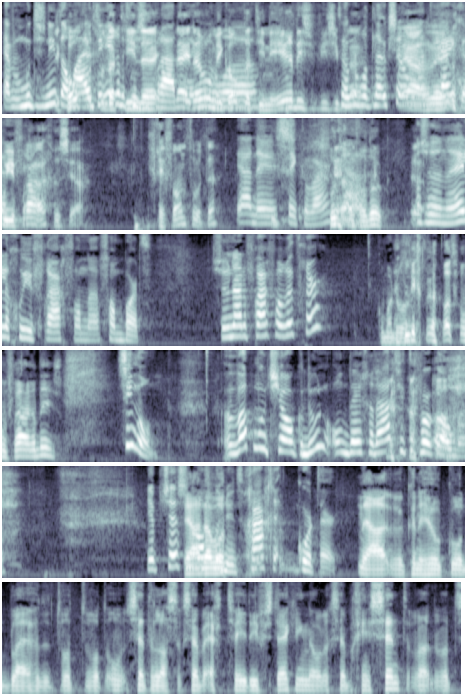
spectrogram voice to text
Ja, we moeten ze niet ik allemaal uit de het, dat Eredivisie de- praten. Nee, daarom. Ik hoop eh, dat hij in de Eredivisie het is ook nog blijft. wat leuks om Ja, een te hele kijken. goede vraag. Dus ja, ik geef antwoord hè. Ja, nee, dat is zeker waar. Goed Ja. antwoord ook. Dat is een hele goede vraag van, eh, van Bart. Zullen we naar de vraag van Rutger? Kom maar Het door. ligt er wat voor vraag het is. Simon, wat moet Schalke doen om degradatie te voorkomen? Je hebt 6,5 Ja, wordt- minuten. Graag korter. Nou, ja, we kunnen heel kort blijven. Het wordt, wordt ontzettend lastig. Ze hebben echt twee, drie versterkingen nodig. Ze hebben geen cent wa- wat,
